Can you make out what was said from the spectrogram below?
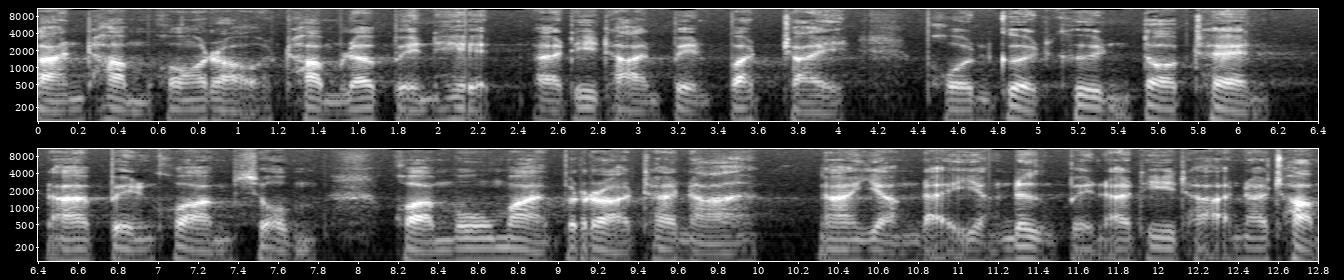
การทำของเราทำแล้วเป็นเหตุอธิษฐานเป็นปัจจัย ผลเกิดขึ้นตอบแทนนะเป็นความสม ความมุ่งหมั่นปรารถนานะอย่างใดอย่างหนึ่งเป็นอธิษฐานธรรม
